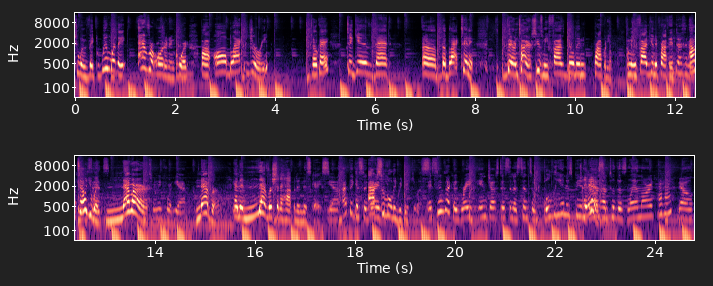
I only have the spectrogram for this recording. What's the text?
to evict. When were they ever ordered in court by all black jury, okay, to give that uh, the black tenant their entire, excuse me, five building property. I mean, five unit property. It doesn't I'll tell you it. Never, 24. Yeah. never, and it never should have happened in this case. Yeah. I think It's it's, a grave. absolutely ridiculous. It seems like a grave injustice in a sense of bullying is being It done is. unto this landlord. Mhm. Now,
